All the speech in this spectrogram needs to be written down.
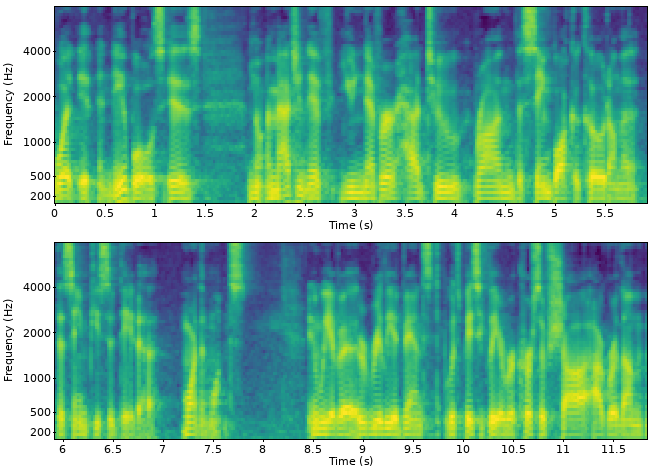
what it enables is, you know, imagine if you never had to run the same block of code on the, the same piece of data more than once. And we have a really advanced, what's basically a recursive SHA algorithm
